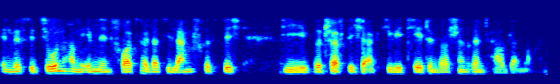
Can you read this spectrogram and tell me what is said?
Investitionen haben eben den Vorteil, dass sie langfristig die wirtschaftliche Aktivität in Deutschland rentabler machen.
